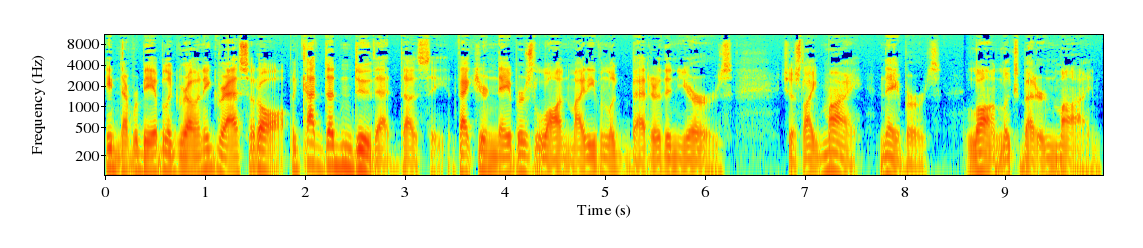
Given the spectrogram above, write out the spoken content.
He'd never be able to grow any grass at all. But God doesn't do that, does He? In fact, your neighbor's lawn might even look better than yours, just like my neighbor's lawn looks better than mine.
